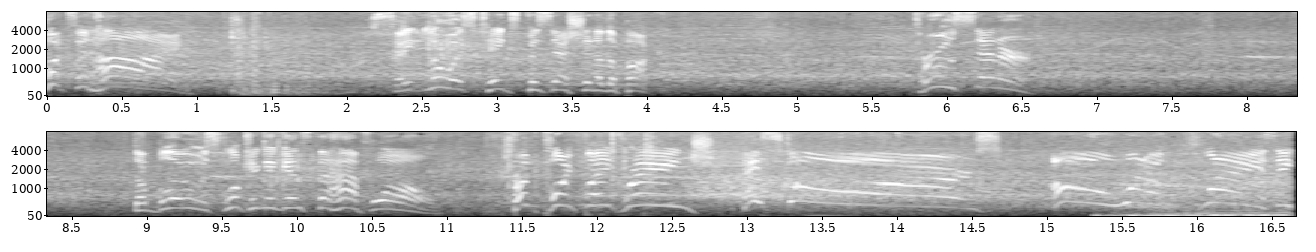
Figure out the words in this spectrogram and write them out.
Puts it high. St. Louis takes possession of the puck. Through center. The Blues looking against the half wall. From point-blank range. He scores! Oh, what a play as he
